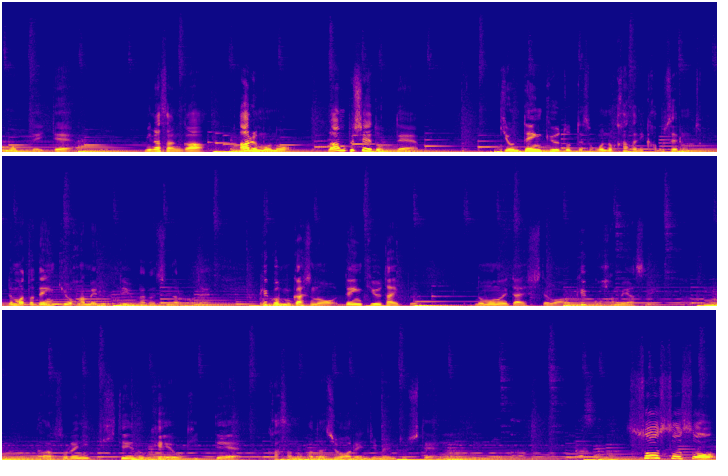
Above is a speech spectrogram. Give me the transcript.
思っていて皆さんがあるものランプシェードって基本電球取ってそこの傘にかぶせるんですよ。でまた電球をはめるっていう形になるので結構昔の電球タイプのものに対しては結構はめやすい。だからそれに規定の径を切って傘の形をアレンジメントして。そうそうそ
